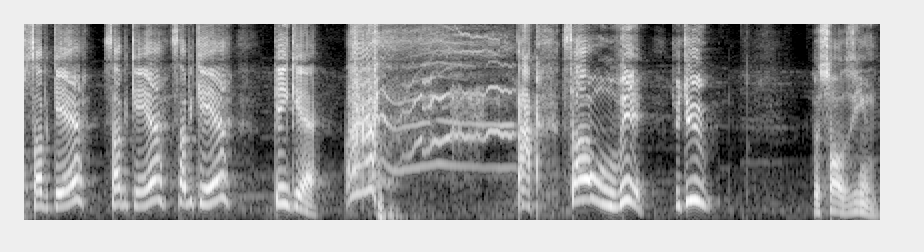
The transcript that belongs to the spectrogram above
Sabe quem é? Sabe quem é? Sabe quem é? Quem que é? Ah! Salve! Tio! Pessoalzinho,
